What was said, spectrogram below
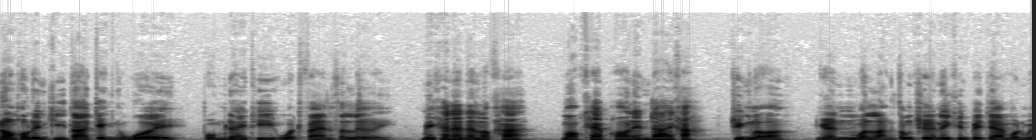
น้องเขาเล่นกีตาร์เก่งนะเว้ย ผมได้ทีอวดแฟนซะเลย ไม่ขนาดนั้นหรอกค่ะ หมอกแค่พอเล่นได้ค่ะ จริงเหรอ งั้นวันหลังต้องเชิญให้ขึ้นไปแจมบนเว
